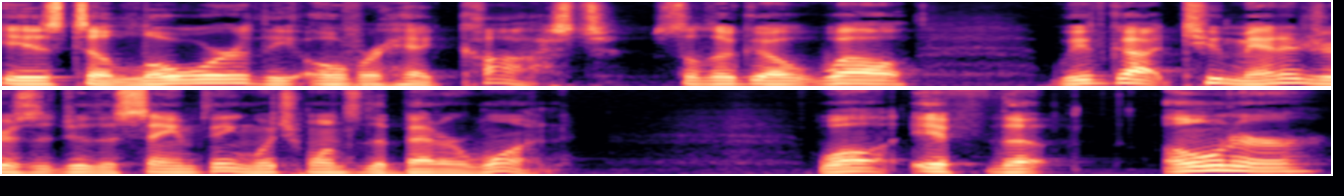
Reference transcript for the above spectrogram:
is to lower the overhead cost. So they'll go, well, we've got two managers that do the same thing. Which one's the better one? Well, if the owner,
